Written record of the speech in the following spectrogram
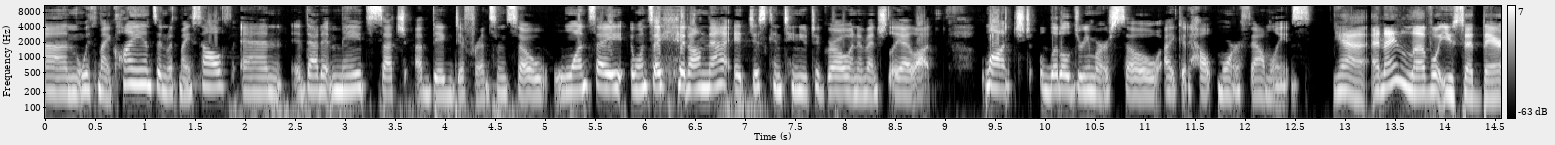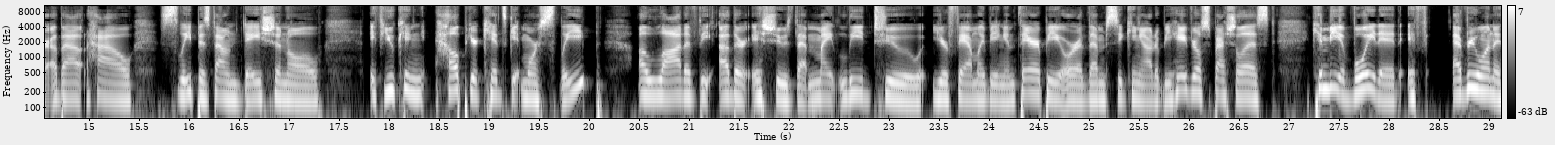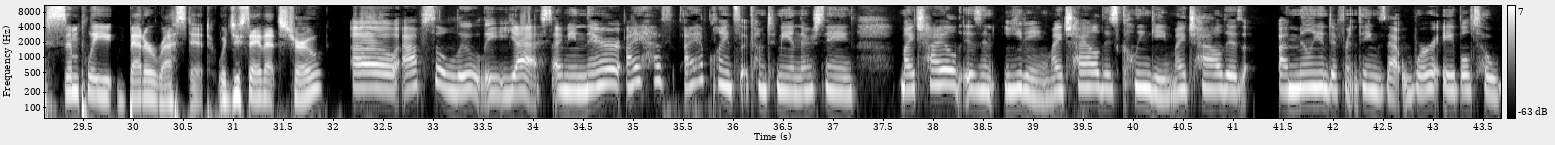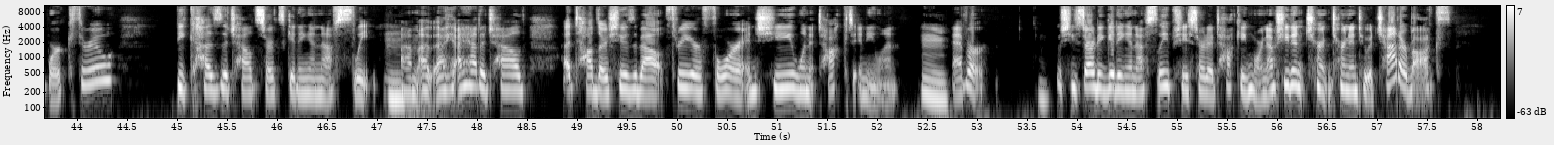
um, with my clients and with myself, and that it made such a big difference. And so once I once I hit on that, it just continued to grow, and eventually I lot, launched Little Dreamers so I could help more families. Yeah, and I love what you said there about how sleep is foundational if you can help your kids get more sleep, a lot of the other issues that might lead to your family being in therapy or them seeking out a behavioral specialist can be avoided if everyone is simply better rested. Would you say that's true? Oh, absolutely. Yes. I mean, there I have I have clients that come to me and they're saying, "My child isn't eating. My child is clingy. My child is a million different things that we're able to work through because the child starts getting enough sleep. Mm. Um, I, I, had a child, a toddler, she was about three or four, and she wouldn't talk to anyone mm. ever. She started getting enough sleep. She started talking more. Now, she didn't turn, turn into a chatterbox,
